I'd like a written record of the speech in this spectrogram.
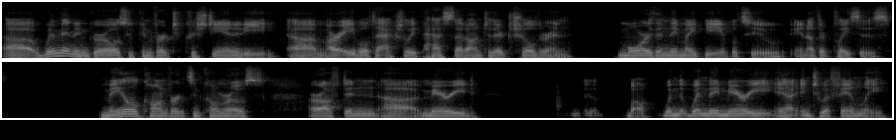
Uh, women and girls who convert to Christianity um, are able to actually pass that on to their children more than they might be able to in other places. Male converts in Comoros are often uh, married. Well, when when they marry uh, into a family,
